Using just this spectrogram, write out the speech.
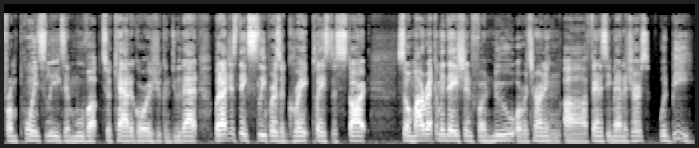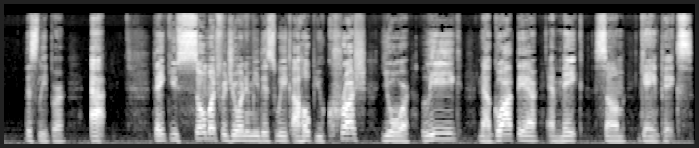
from points leagues and move up to categories you can do that. But i just think sleeper is a great place to start. So my recommendation for new or returning uh, fantasy managers would be the sleeper app Thank you so much for joining me this week. I hope you crush your league. Now go out there and make some game picks.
